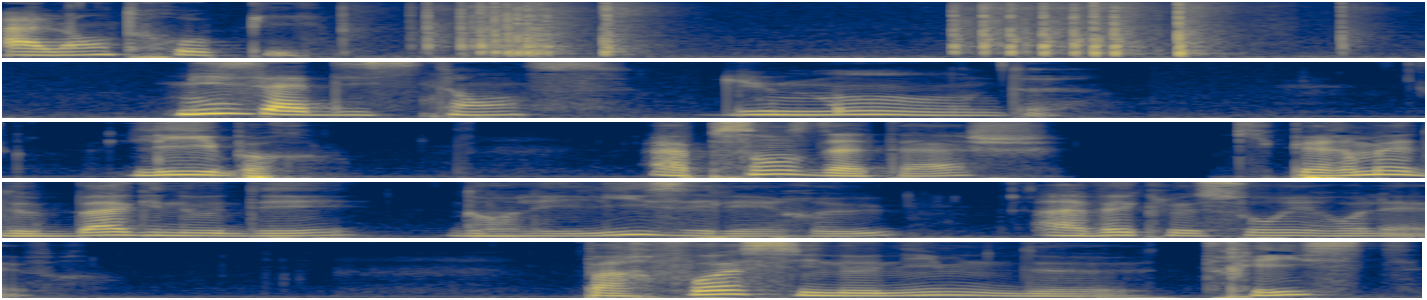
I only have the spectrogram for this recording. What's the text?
à l'entropie. Mise à distance du monde. Libre. Absence d'attache qui permet de bagnauder dans les lits et les rues avec le sourire aux lèvres. Parfois synonyme de triste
